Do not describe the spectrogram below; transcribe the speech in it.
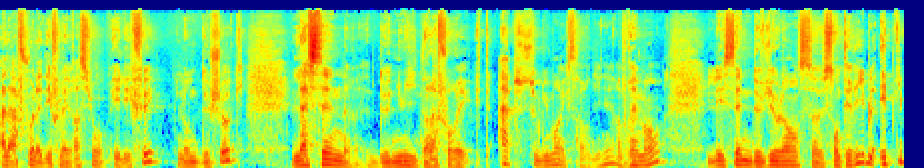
À la fois la déflagration et l'effet, l'onde de choc. La scène de nuit dans la forêt est absolument extraordinaire, vraiment. Les scènes de violence sont terribles. Et puis,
